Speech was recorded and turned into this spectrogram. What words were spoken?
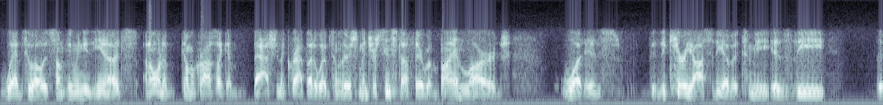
Web 2.0 is something we need. You know, it's I don't want to come across like a bashing the crap out of Web 2.0. There's some interesting stuff there, but by and large, what is the, curiosity of it to me is the, the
